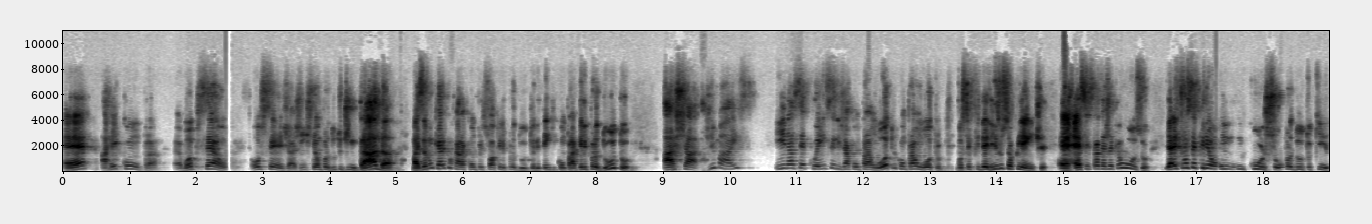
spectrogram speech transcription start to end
é a recompra, é o upsell. Ou seja, a gente tem um produto de entrada, mas eu não quero que o cara compre só aquele produto. Ele tem que comprar aquele produto, achar demais e na sequência ele já comprar um outro e comprar um outro. Você fideliza o seu cliente. É essa estratégia que eu uso. E aí, se você cria um, um curso, um produto que,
